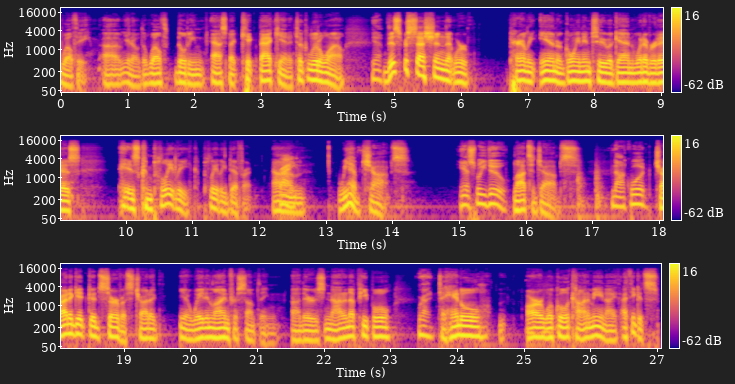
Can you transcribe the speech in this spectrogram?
wealthy. Uh, you know, the wealth building aspect kicked back in. It took a little while. Yeah. This recession that we're apparently in or going into again, whatever it is, is completely, completely different. Um, Right. We have jobs, Yes, we do. lots of jobs. Knock wood. Try to get good service. Try to, you know, wait in line for something. Uh, there's not enough people Right. to handle our local economy, and I, I think it's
